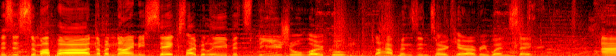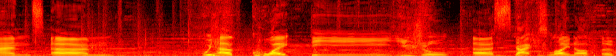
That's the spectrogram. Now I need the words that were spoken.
This is Sumapa number 96, I believe. It's the usual local that happens in Tokyo every Wednesday. And um, we have quite the usual uh, stacked lineup of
